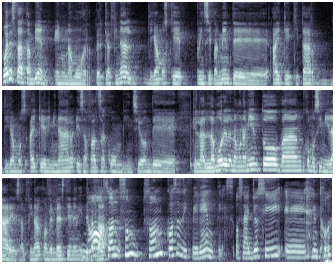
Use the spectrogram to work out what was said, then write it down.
puede estar también en un amor, porque al final, digamos que principalmente hay que quitar, digamos, hay que eliminar esa falsa convicción de que la- el amor y el enamoramiento van como similares. Al final, cuando en vez tienen de No, verdad... son, son, son cosas diferentes. O sea, yo sí, eh, todo-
